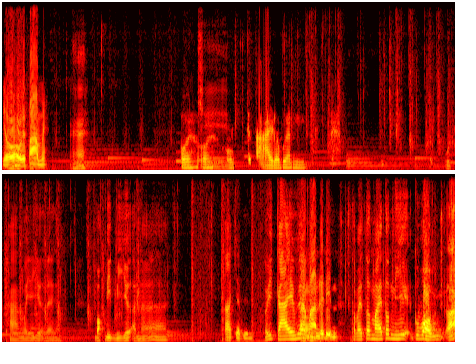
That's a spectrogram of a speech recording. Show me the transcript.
เดี๋ยวเอาไว้ฟาร์มไหมอะฮะ โอ้ยโอโอ้ยเคโอ้ยจะตายแล้วเพื่อน อุดทางไว้เยอะๆเลยกันบล็อกดินมีเยอะอันนะฆ่าเกียรติดิน เฮ้ยกายเพื่สอร้านงบ้านด้วยดิน ทำไมต้นไม้ต้นนี้ กูบอกมึงอ้า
